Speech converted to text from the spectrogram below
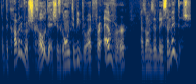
But the korban of Rosh Chodesh is going to be brought forever as long as it's based on Mikdash.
